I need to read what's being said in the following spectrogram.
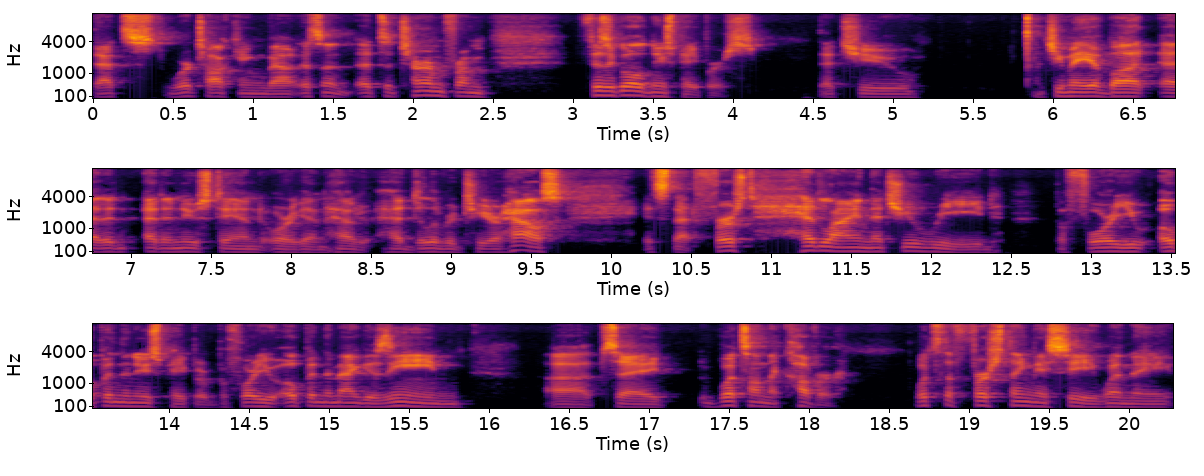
that's we're talking about. It's a it's a term from physical newspapers that you that you may have bought at a, at a newsstand or again had had delivered to your house. It's that first headline that you read before you open the newspaper, before you open the magazine. Uh, say what's on the cover what's the first thing they see when they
